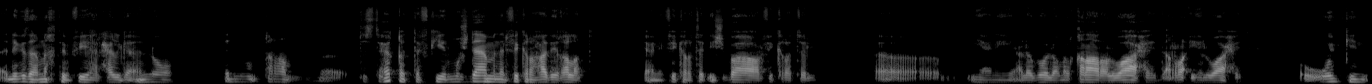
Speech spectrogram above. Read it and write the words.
نقدر نختم فيها الحلقة إنه إنه ترى تستحق التفكير. مش دائما الفكرة هذه غلط. يعني فكرة الإجبار فكرة ال آه، يعني على قولهم القرار الواحد الرأي الواحد. ويمكن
